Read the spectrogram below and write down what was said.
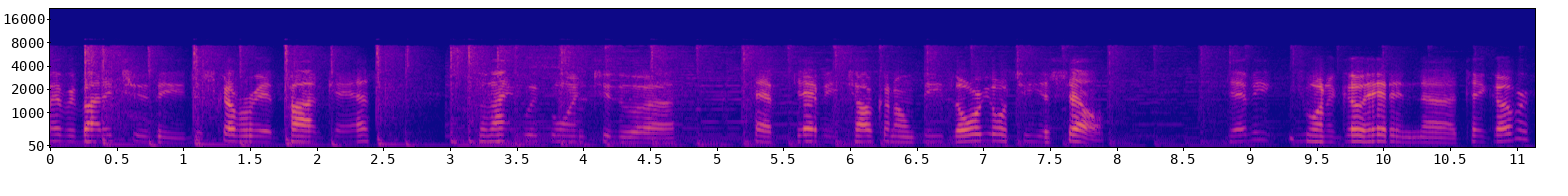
welcome everybody to the Discover It podcast. Tonight we're going to uh, have Debbie talking on be loyal to yourself. Debbie, you want to go ahead and uh, take over?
